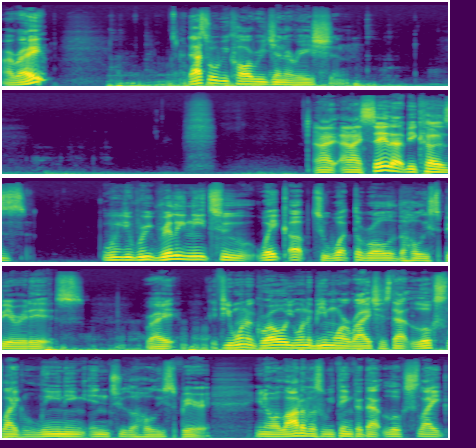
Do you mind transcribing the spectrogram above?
All right? That's what we call regeneration. And I, and I say that because we, we really need to wake up to what the role of the Holy Spirit is, right? If you want to grow, you want to be more righteous, that looks like leaning into the Holy Spirit. You know, a lot of us, we think that that looks like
